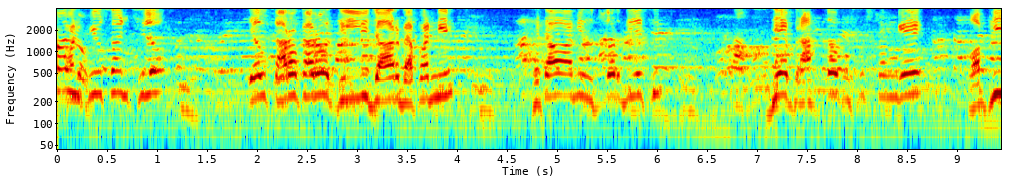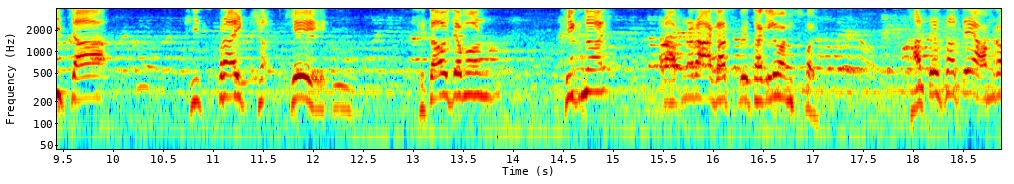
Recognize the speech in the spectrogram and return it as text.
মারলো? কনফিউশন ছিল। কেউ কারও কারও দিল্লি যাওয়ার ব্যাপার নিয়ে। সেটাও আমি উত্তর দিয়েছি। যে ব্রাত্য বসুর সঙ্গে কফি চা ফিশ ফ্রাই খেয়ে সেটাও যেমন ঠিক নয় আর আপনারা আঘাত পেয়ে থাকলেও আমি সরি। সাথে সাথে আমরা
